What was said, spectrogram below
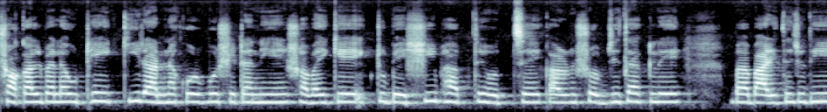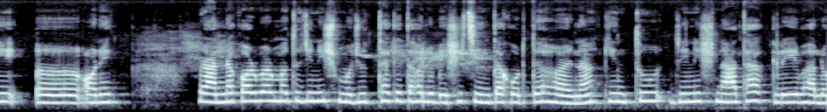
সকালবেলা উঠেই কী রান্না করব সেটা নিয়ে সবাইকে একটু বেশি ভাবতে হচ্ছে। কারণ সবজি থাকলে বা বাড়িতে যদি অনেক রান্না করবার মতো জিনিস মজুদ থাকে তাহলে বেশি চিন্তা করতে হয় না। কিন্তু জিনিস না থাকলে ভালো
